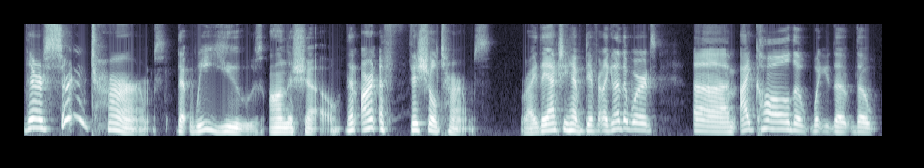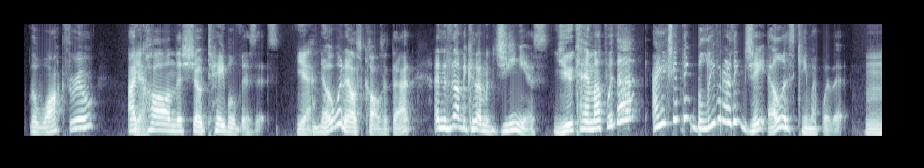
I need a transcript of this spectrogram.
There are certain terms that we use on the show that aren't official terms, right? They actually have different. Like in other words, um, I call the what you, the the the walkthrough. I Yeah. call on this show table visits. yeah. No one else calls it that, and it's not because I'm a genius. You came up with that? I actually think, believe it or not, I think Jay Ellis came up with it. Hmm.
